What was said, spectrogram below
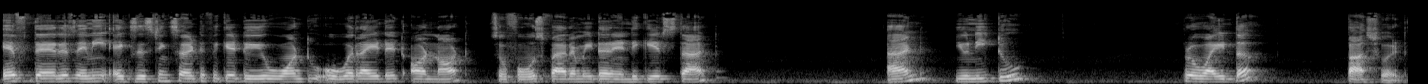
if there is any existing certificate, do you want to override it or not? So force parameter indicates that. And you need to provide the password.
